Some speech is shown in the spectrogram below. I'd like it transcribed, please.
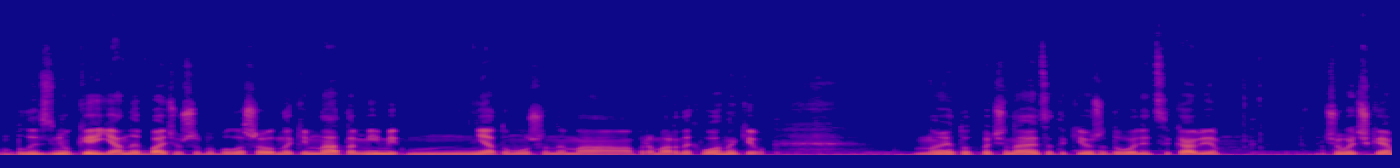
Близнюки я не бачу, щоб була ще одна кімната. Мімік ні, тому що нема примарних вогників. Ну і тут починаються такі вже доволі цікаві чувачки,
